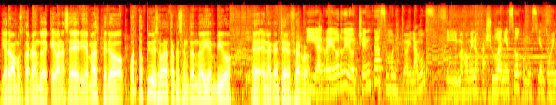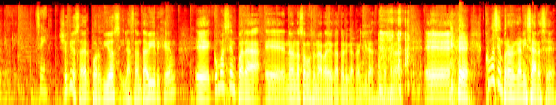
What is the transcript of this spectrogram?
y ahora vamos a estar hablando de qué van a hacer y demás, pero ¿cuántos pibes se van a estar presentando ahí en vivo eh, en la cancha de Ferro? Y alrededor de 80 somos los que bailamos y más o menos que ayudan y eso como 120 por ahí. Sí. Yo quiero saber, por Dios y la Santa Virgen, eh, ¿cómo hacen para... eh, no, no somos una radio católica, tranquilas, no pasa nada. Eh, ¿Cómo hacen para organizarse?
